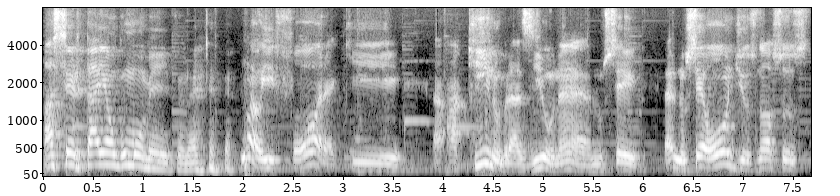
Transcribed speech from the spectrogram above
acertar em algum momento, né? Não, e fora que aqui no Brasil, né, não sei, não sei onde os nossos,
